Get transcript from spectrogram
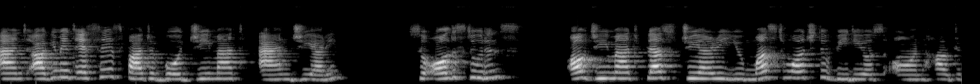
And argument essay is part of both GMAT and GRE. So all the students of GMAT plus GRE, you must watch the videos on how to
